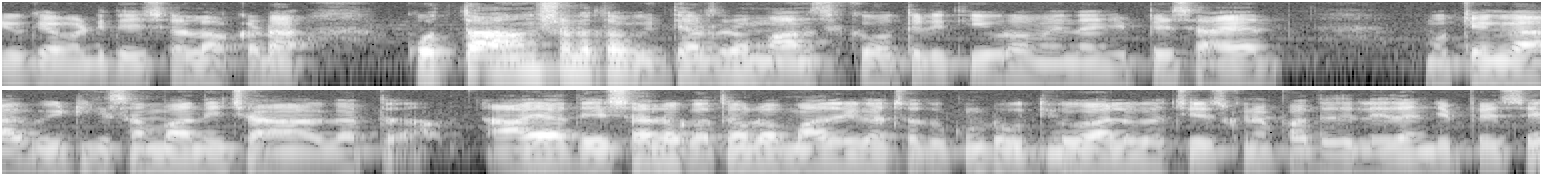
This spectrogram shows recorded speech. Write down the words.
యూకే వంటి దేశాల్లో అక్కడ కొత్త ఆంక్షలతో విద్యార్థుల మానసిక ఒత్తిడి తీవ్రమైందని చెప్పేసి ఆయా ముఖ్యంగా వీటికి సంబంధించి ఆ గత ఆయా దేశాల్లో గతంలో మాదిరిగా చదువుకుంటూ ఉద్యోగాలుగా చేసుకునే పద్ధతి లేదని చెప్పేసి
